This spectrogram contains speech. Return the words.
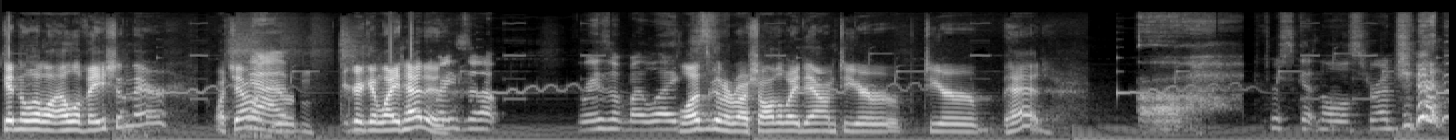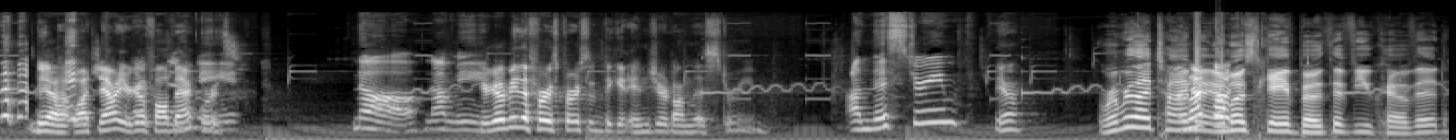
Getting a little elevation there. Watch out. Yeah. You're, you're gonna get lightheaded. Raise up. Raise up my legs. Blood's gonna rush all the way down to your to your head. Ah. Just getting a little stretch. Yeah, watch out. You're gonna fall backwards. me. No, not me. You're gonna be the first person to get injured on this stream. On this stream, Yeah. Remember that time not I not- almost gave both of you COVID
